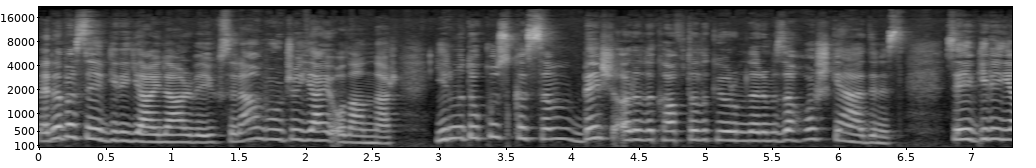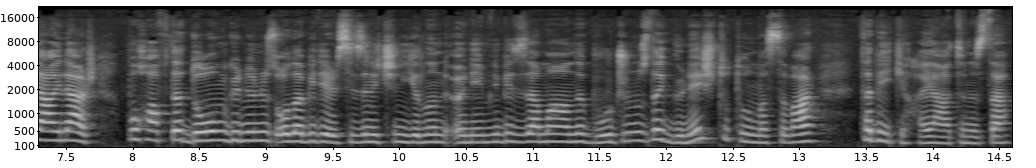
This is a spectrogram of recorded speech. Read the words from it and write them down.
Merhaba sevgili yaylar ve yükselen burcu yay olanlar. 29 Kasım 5 Aralık haftalık yorumlarımıza hoş geldiniz. Sevgili yaylar, bu hafta doğum gününüz olabilir. Sizin için yılın önemli bir zamanı. Burcunuzda güneş tutulması var. Tabii ki hayatınızda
